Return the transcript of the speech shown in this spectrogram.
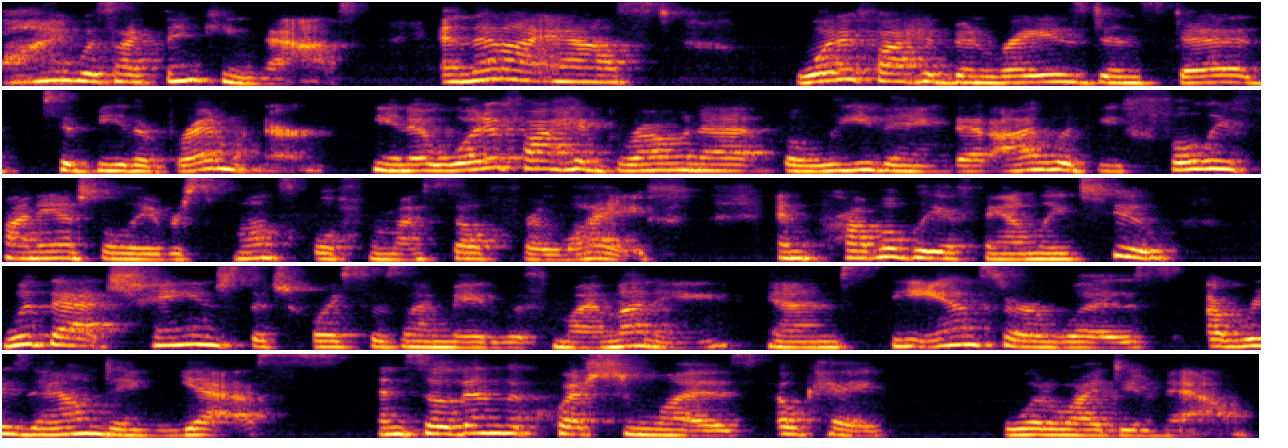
why was I thinking that? And then I asked, what if I had been raised instead to be the breadwinner? You know, what if I had grown up believing that I would be fully financially responsible for myself for life and probably a family too? Would that change the choices I made with my money? And the answer was a resounding yes. And so then the question was okay, what do I do now?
